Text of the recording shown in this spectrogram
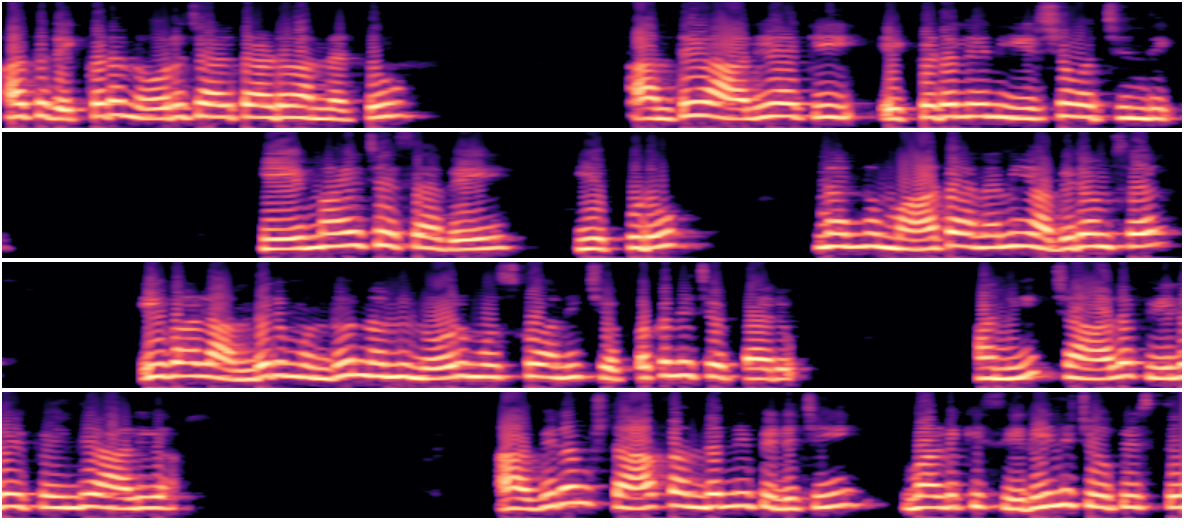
అతడెక్కడ నోరు జారుతాడో అన్నట్టు. అంతే ఆలియాకి ఎక్కడ లేని ఈర్ష వచ్చింది. ఏమాయ చేశావే? ఎప్పుడు? నన్ను మాట అనని అభిరామ్ సార్ ఇవాళ అందరి ముందు నన్ను నోరు మూసుకో అని చెప్పకనే చెప్పారు అని చాలా ఫీల్ అయిపోయింది ఆలియా. అభిరామ్ స్టాఫ్ అందరినీ పిలిచి వాళ్ళకి సిరిని చూపిస్తూ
